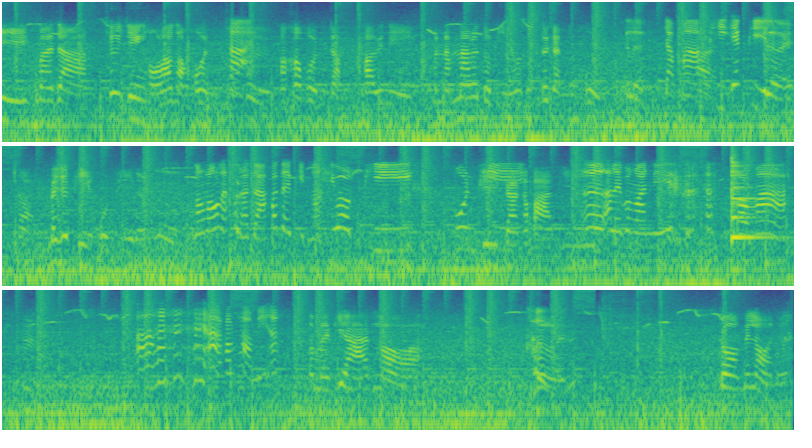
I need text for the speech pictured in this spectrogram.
PXP มาจากชื่อจริงของเราสองคนใช่ก็คือพักขพลกับภาวินี มันนำหน้าด้วยตัว P ด้วยกันทั้งคู่ก็เลยจับมาใช่ PXP เลยใช่ไม่ใช่ P คูณ P นะ อืมน้องๆหลายคนอาจจะเข้าใจผิดเนาะคิดว่า P คูณ P P การกระบาด P เออ อะไรประมาณนี้ ต่อมาอืมอะให้ให้ให้อ่านคำถามนี้อะ ทำไมพี่อาร์ตหล่ออะก็ไม่หล่อนะ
